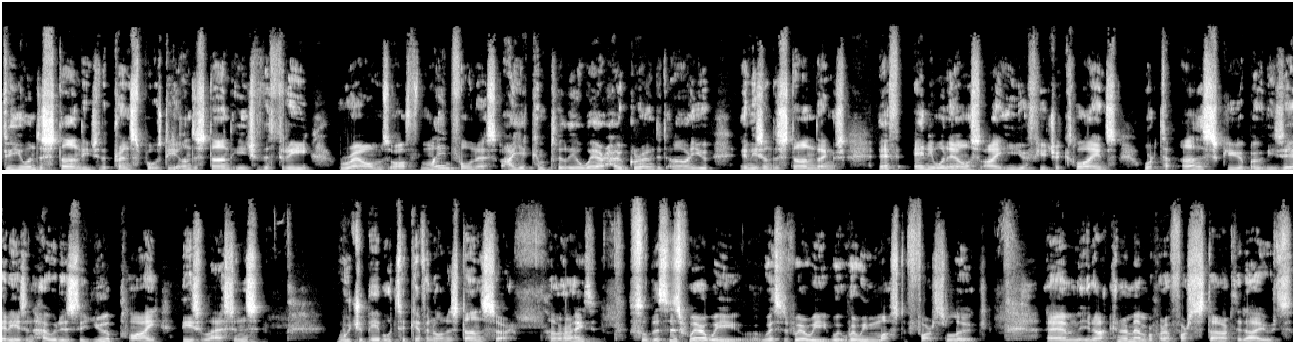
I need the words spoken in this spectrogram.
Do you understand each of the principles? Do you understand each of the three realms of mindfulness? Are you completely aware? How grounded are you in these understandings? If anyone else, i.e., your future clients, were to ask you about these areas and how it is that you apply these lessons, would you be able to give an honest answer? All right. So this is where we this is where we where we must first look. Um, you know, I can remember when I first started out.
